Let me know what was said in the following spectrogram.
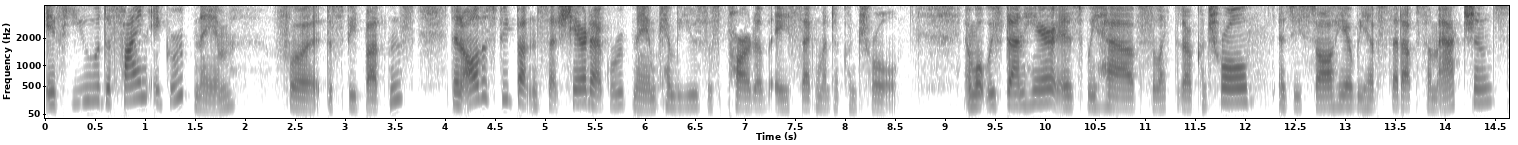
if you define a group name for the speed buttons, then all the speed buttons that share that group name can be used as part of a segmented control. And what we've done here is we have selected our control. As you saw here, we have set up some actions.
